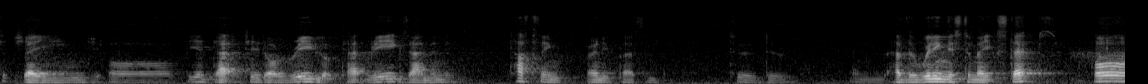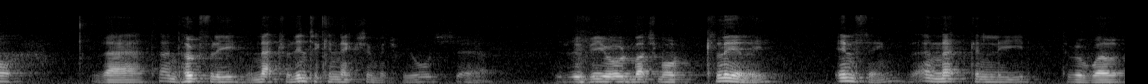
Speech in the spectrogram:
to change or be adapted or re-looked at, re-examined? It's a tough thing for any person to do and have the willingness to make steps for that, and hopefully the natural interconnection which we all share is revealed much more clearly in things, and that can lead to a well,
